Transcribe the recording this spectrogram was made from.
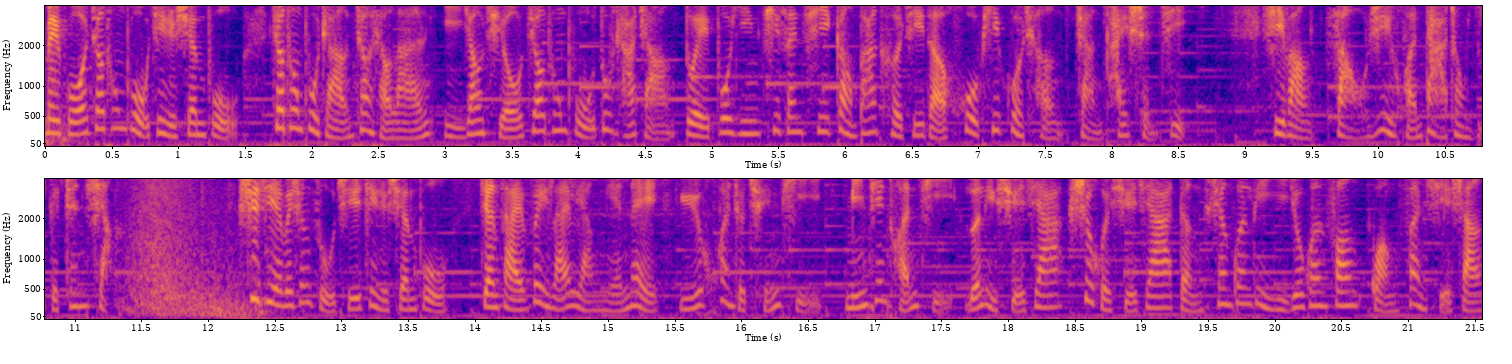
美国交通部近日宣布，交通部长赵小兰已要求交通部督察长对波音737-8客机的获批过程展开审计，希望早日还大众一个真相。世界卫生组织近日宣布，将在未来两年内与患者群体、民间团体、伦理学家、社会学家等相关利益攸关方广泛协商，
